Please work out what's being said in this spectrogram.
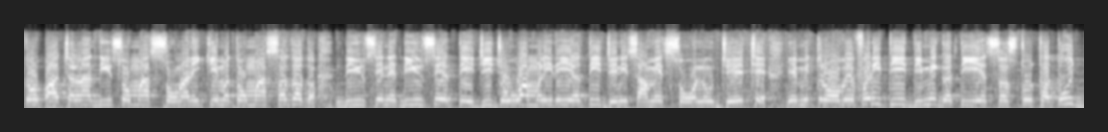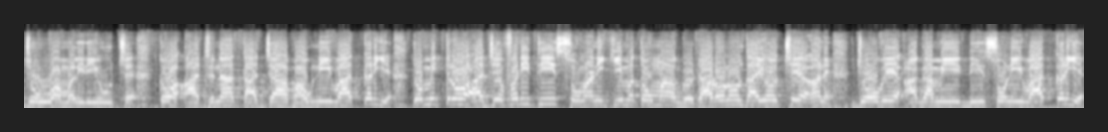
તો પાછળના દિવસોમાં સોનાની કિંમતોમાં સતત દિવસે ને દિવસે તેજી જોવા મળી રહી હતી. જેની સામે સોનું જે છે એ મિત્રો, હવે ફરીથી ધીમી ગતિએ સસ્તું થતું જોવા મળી રહ્યું છે. તો આજના તાજા ભાવની વાત કરીએ, તો મિત્રો, આજે ફરીથી સોનાની કિંમતોમાં ઘટાડો નોંધાયો છે અને જો હવે આગામી દિવસોની વાત કરીએ,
